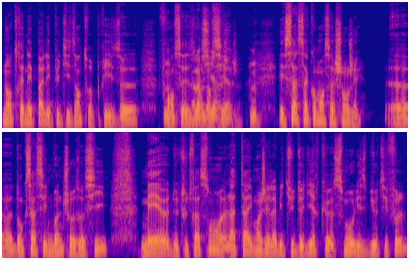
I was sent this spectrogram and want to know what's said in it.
n'entraînaient pas les petites entreprises euh, françaises mmh, dans, leur siège. Mmh. Et ça, ça commence à changer. Euh, donc ça, c'est une bonne chose aussi. Mais euh, de toute façon, euh, la taille, moi j'ai l'habitude de dire que small is beautiful,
